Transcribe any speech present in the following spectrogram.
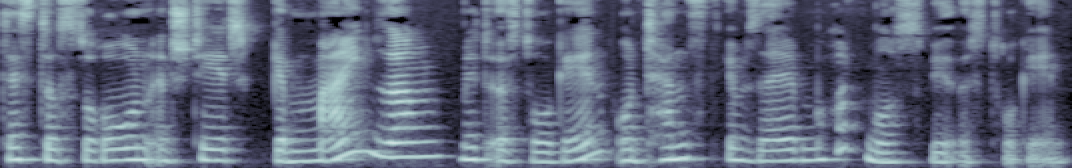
Testosteron entsteht gemeinsam mit Östrogen und tanzt im selben Rhythmus wie Östrogen.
